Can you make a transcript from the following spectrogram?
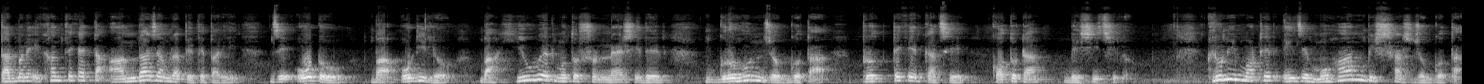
তার মানে এখান থেকে একটা আন্দাজ আমরা পেতে পারি যে ওডো বা ওডিলো বা হিউয়ের মতো সন্ন্যাসীদের গ্রহণযোগ্যতা প্রত্যেকের কাছে কতটা বেশি ছিল। ক্লুনির মঠের এই যে মহান বিশ্বাসযোগ্যতা,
